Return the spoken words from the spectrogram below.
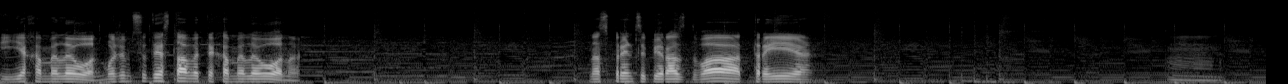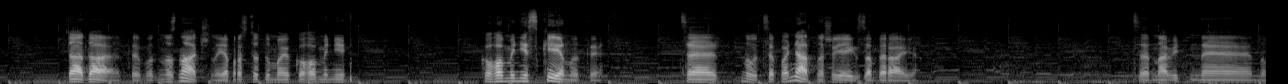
І є хамелеон. Можемо сюди ставити хамелеона. У нас, в принципі, раз, два, три. М. Да, да, це однозначно. Я просто думаю, кого мені. Кого мені скинути. Це, ну, це понятно, що я їх забираю. Це навіть не. ну.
